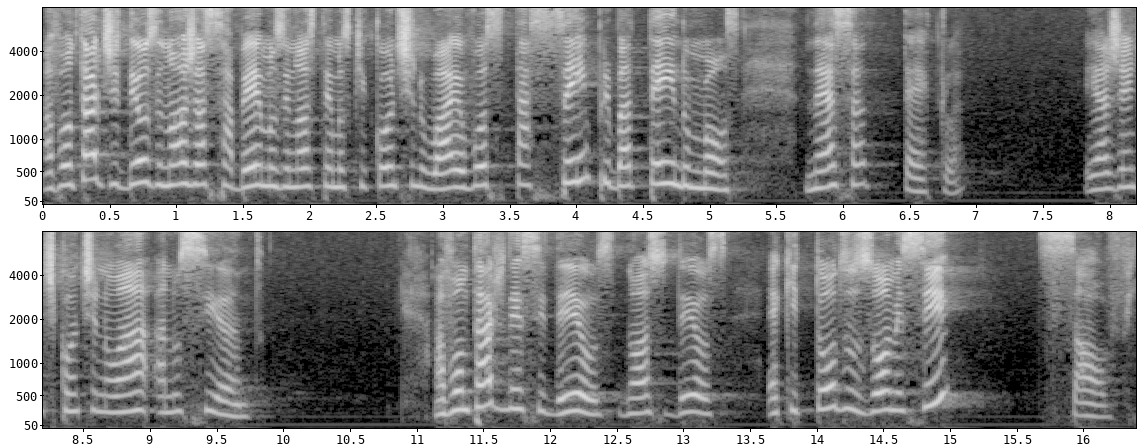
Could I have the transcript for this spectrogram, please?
A vontade de Deus, e nós já sabemos, e nós temos que continuar. Eu vou estar sempre batendo, irmãos, nessa tecla. É a gente continuar anunciando. A vontade desse Deus, nosso Deus, é que todos os homens se salvem.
